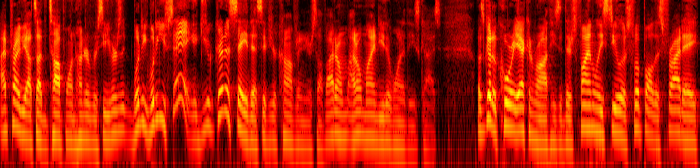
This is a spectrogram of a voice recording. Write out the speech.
I'd probably be outside the top 100 receivers. What are you, what are you saying? You're going to say this if you're confident in yourself. I don't I don't mind either one of these guys. Let's go to Corey Eckenroth. He said, "There's finally Steelers football this Friday."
